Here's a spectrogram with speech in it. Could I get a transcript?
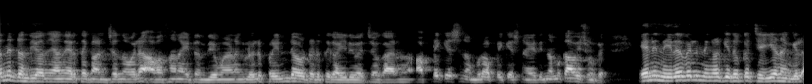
എന്നിട്ട് എന്ത് ചെയ്യുക ഞാൻ നേരത്തെ കാണിച്ചെന്ന പോലെ അവസാനമായിട്ട് എന്ത് ചെയ്യുകയാണെങ്കിൽ ഒരു പ്രിന്റ് ഔട്ട് എടുത്ത് കയ്യിൽ വെച്ചോ. കാരണം അപ്ലിക്കേഷൻ നമ്പറും അപ്ലിക്കേഷൻ ഐ ഡി നമുക്ക് ആവശ്യമുണ്ട്. ഇനി നിലവിൽ നിങ്ങൾക്ക് ഇതൊക്കെ ചെയ്യണമെങ്കിൽ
